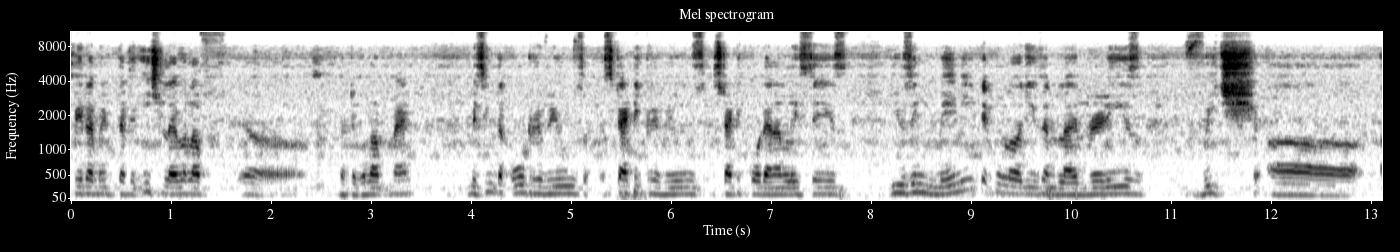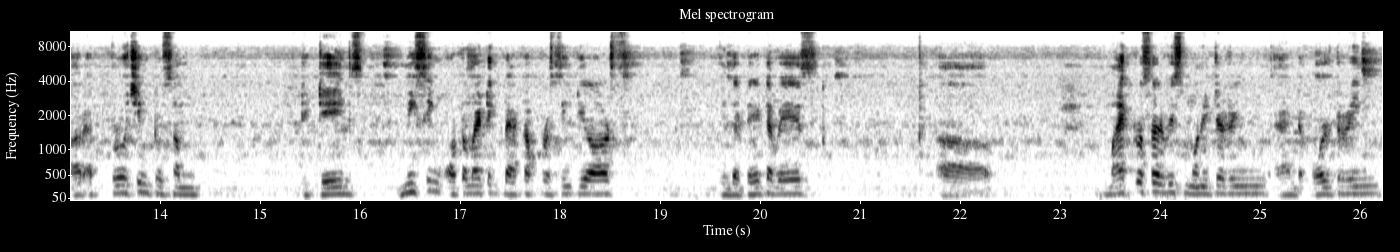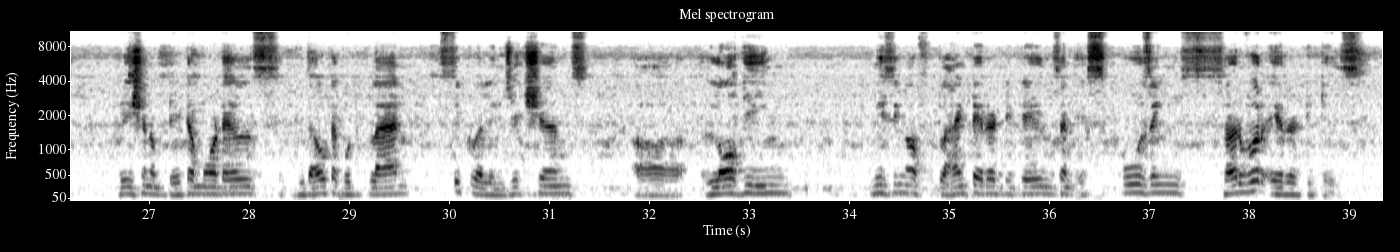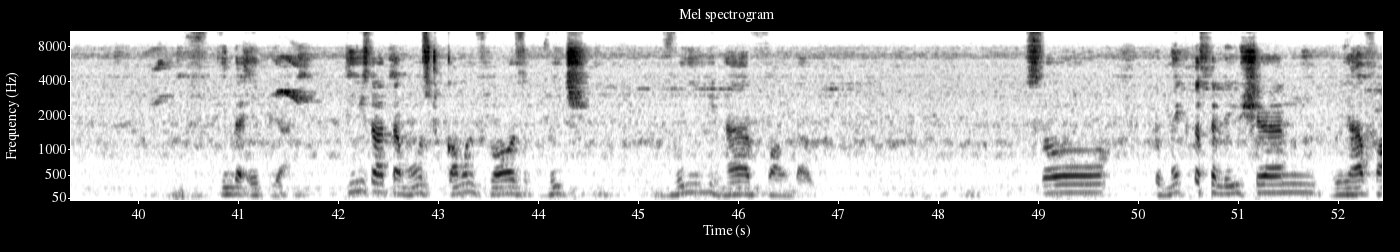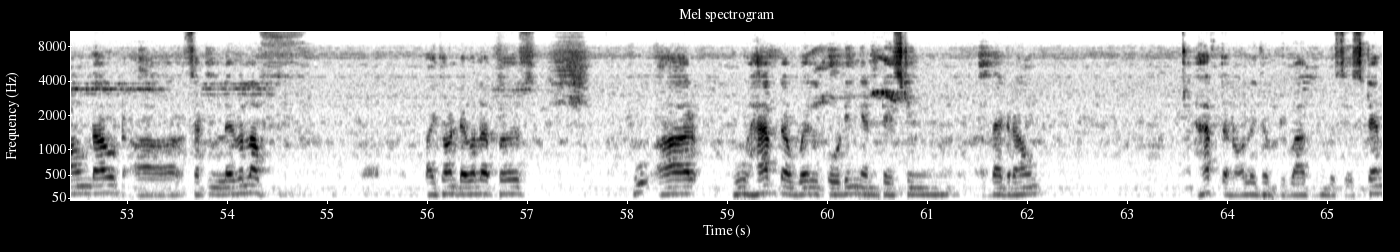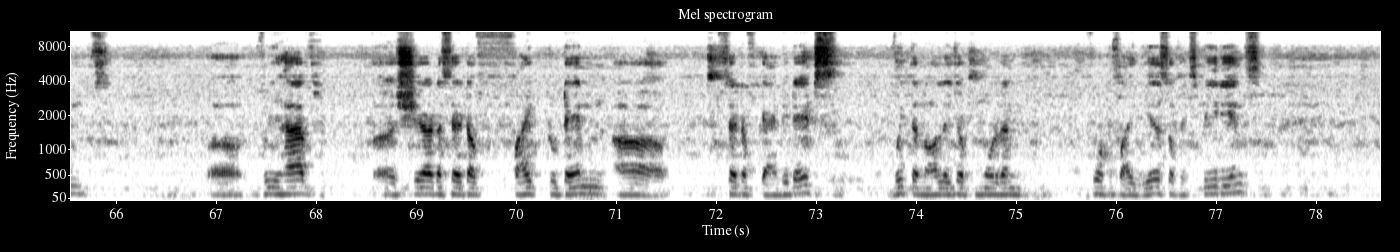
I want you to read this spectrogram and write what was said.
pyramid, that each level of uh, the development. Missing the code reviews, static reviews, static code analysis, using many technologies and libraries which uh, are approaching to some details, missing automatic backup procedures in the database, uh, microservice monitoring and alerting creation of data models without a good plan, SQL injections, uh, logging, missing of client error details and exposing server error details in the API. These are the most common flaws which we have found out. So to make the solution, we have found out a certain level of uh, Python developers who are who have the well coding and testing background, have the knowledge of debugging the systems. Uh, we have uh, shared a set of five to ten uh, set of candidates with the knowledge of more than four to five years of experience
